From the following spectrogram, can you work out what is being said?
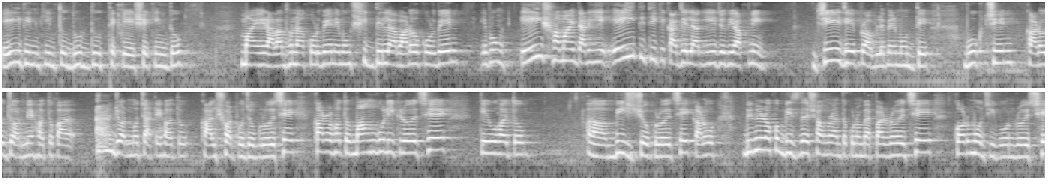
এই দিন কিন্তু দূর দূর থেকে এসে কিন্তু মায়ের আরাধনা করবেন এবং সিদ্ধি লাভ আরও করবেন এবং এই সময় দাঁড়িয়ে এই তিথিকে কাজে লাগিয়ে যদি আপনি যে যে প্রবলেমের মধ্যে ভুগছেন, কারও জন্মে হয়তো কা- জন্ম চাটে হয়তো কাল সর্পযোগ রয়েছে, কারোর হয়তো মাঙ্গলিক রয়েছে, কেউ হয়তো বিষ যোগ রয়েছে, কারও বিভিন্ন রকম বিজনেস সংক্রান্ত কোনো ব্যাপার রয়েছে, কর্মজীবন রয়েছে,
